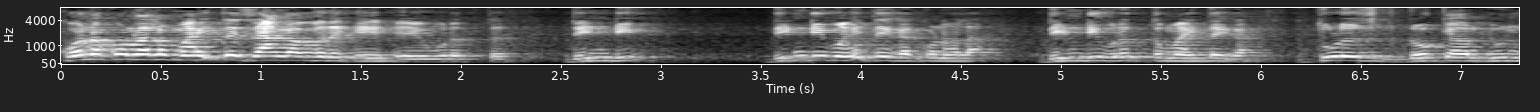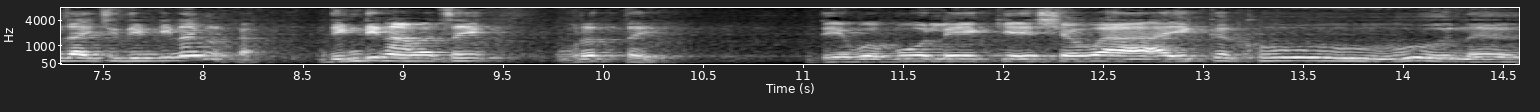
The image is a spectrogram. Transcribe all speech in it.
कोणाकोणाला माहीत आहे सांगा बरं हे हे वृत्त. दिंडी. दिंडी माहीत आहे का कोणाला? दिंडी वृत्त माहीत आहे का? तुळस डोक्यावर घेऊन जायची दिंडी नाही बरं का? दिंडी नावाचं एक वृत्त आहे. देव बोले केशवा ऐक खून.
